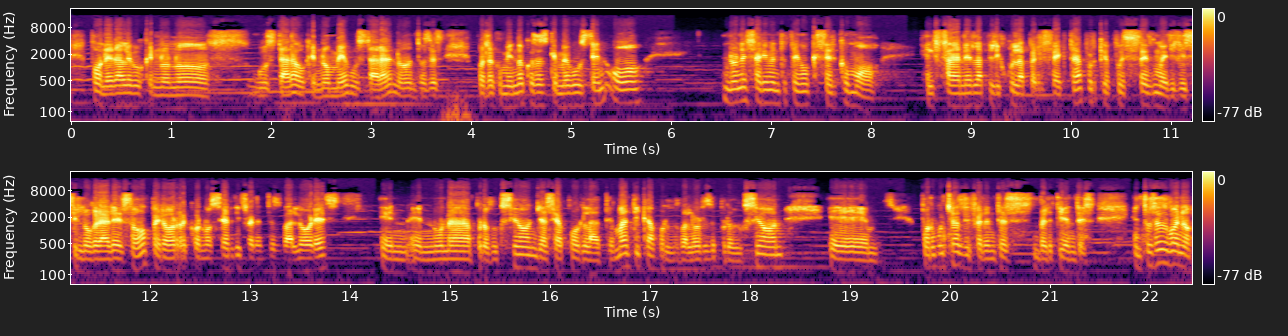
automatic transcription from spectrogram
poner algo que no nos gustara o que no me gustara, ¿no? Entonces, pues recomiendo cosas que me gusten o no necesariamente tengo que ser como el fan es la película perfecta, porque pues es muy difícil lograr eso, pero reconocer diferentes valores en, en una producción, ya sea por la temática, por los valores de producción, eh, por muchas diferentes vertientes. Entonces, bueno,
